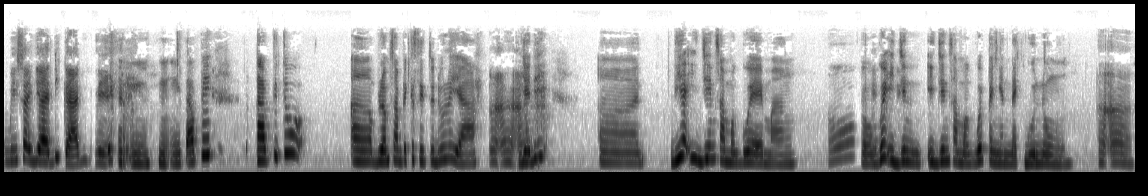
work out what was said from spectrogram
bisa jadi kan nih. Tapi tapi tuh eh, belum sampai ke situ dulu ya. Jadi eh, dia izin sama gue emang. Oh, Kalau gue izin izin sama gue pengen naik gunung. Heeh.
